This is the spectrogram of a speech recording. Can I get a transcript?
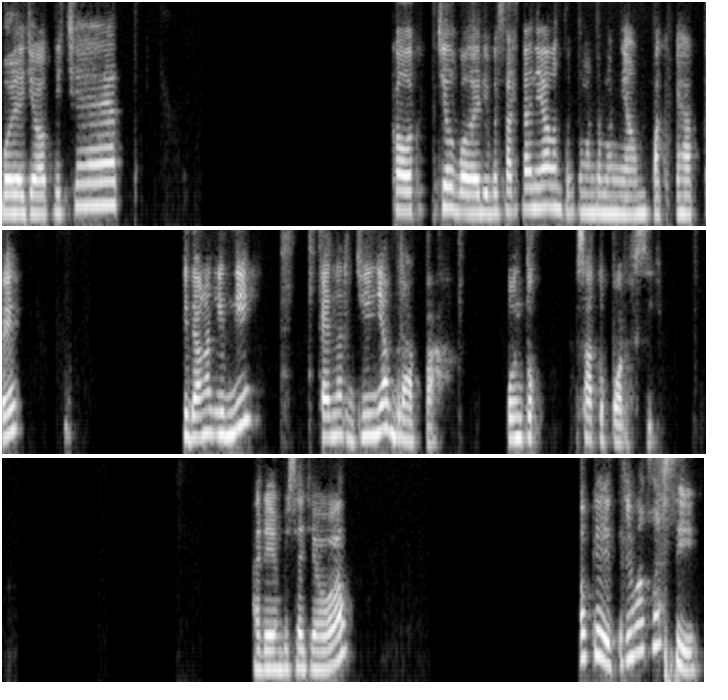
Boleh jawab di chat. Kalau kecil boleh dibesarkan ya untuk teman-teman yang pakai HP. Hidangan ini energinya berapa? Untuk satu porsi? Ada yang bisa jawab? Oke, terima kasih.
